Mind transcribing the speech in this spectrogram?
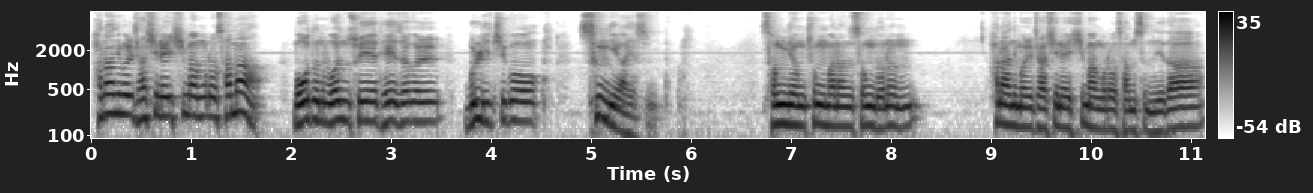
하나님을 자신의 희망으로 삼아 모든 원수의 대적을 물리치고 승리하였습니다. 성령 충만한 성도는 하나님을 자신의 희망으로 삼습니다.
